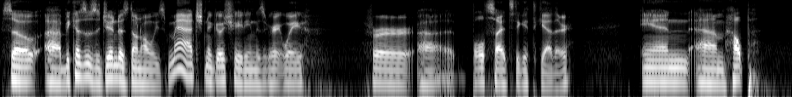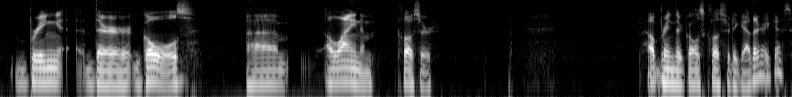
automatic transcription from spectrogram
So, uh, because those agendas don't always match, negotiating is a great way for uh, both sides to get together and um, help bring their goals, um, align them closer, help bring their goals closer together, I guess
